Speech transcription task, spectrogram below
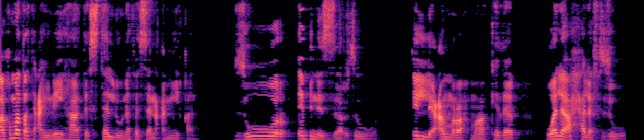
أغمضت عينيها تستل نفسا عميقا. زور ابن الزرزور. اللي عمره ما كذب ولا حلف زور.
